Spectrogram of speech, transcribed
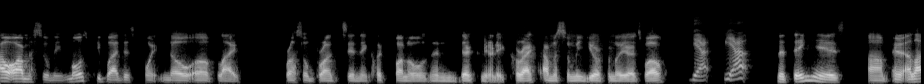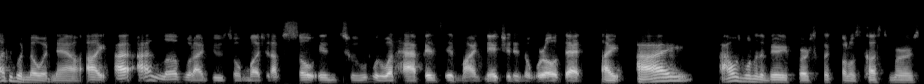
oh, I'm assuming most people at this point know of like Russell Brunson and ClickFunnels and their community, correct? I'm assuming you're familiar as well. Yeah, yeah. The thing is, um, and a lot of people know it now. I, I I love what I do so much, and I'm so in tune with what happens in my niche and in the world that like I I was one of the very first ClickFunnels customers.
